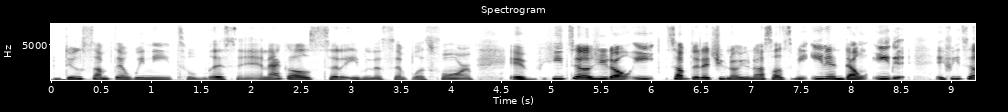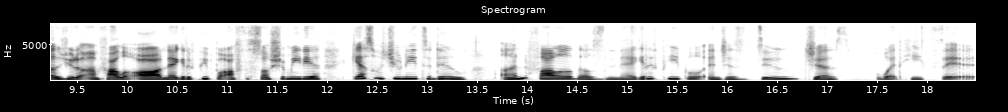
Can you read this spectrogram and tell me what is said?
do something we need to listen. And that goes to the, even the simplest form. If he tells you don't eat something that you know you're not supposed to be eating don't eat it. If he tells you to unfollow all negative people off of social media guess what you need to do? Unfollow those negative people and just do just what he said.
